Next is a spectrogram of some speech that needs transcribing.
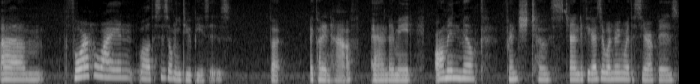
Um, for Hawaiian, well, this is only two pieces, but I cut in half. And I made almond milk French toast. And if you guys are wondering where the syrup is,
